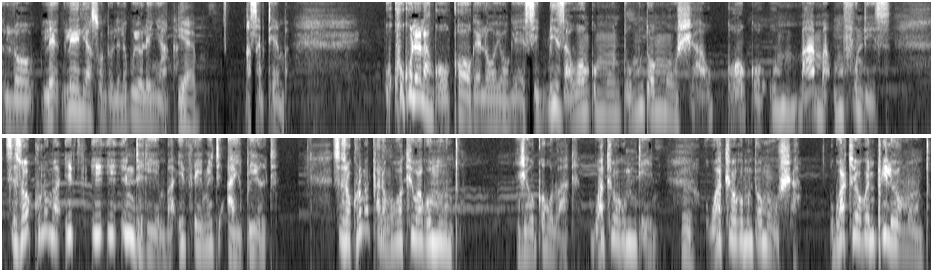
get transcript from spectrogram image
lo le leli yasontolela kuyo lenyanga yebo. kaSeptember ukhukhulela ngoqo ke loyo ke sibiza wonke umuntu umuntu omusha ugogo umama umfundisi. Sizokhuluma i- i- i- indikimba itheme ithi i build sizokhuluma qala ngokwakhiwa komuntu nje uqobo lwakhe ukwakhiwa komndeni ukwakhiwa komuntu omusha ukwakhiwa kwempilo yomuntu.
